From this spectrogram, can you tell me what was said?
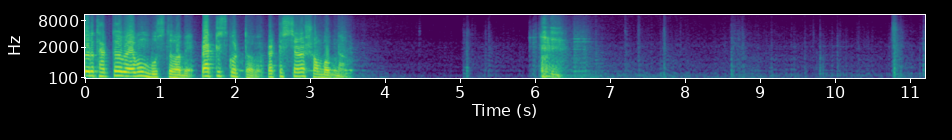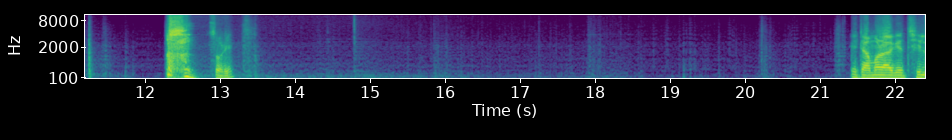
ধরে থাকতে হবে এবং বুঝতে হবে। প্র্যাকটিস করতে হবে। প্র্যাকটিস ছাড়া সম্ভব না। সরি এটা আমার আগে ছিল।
